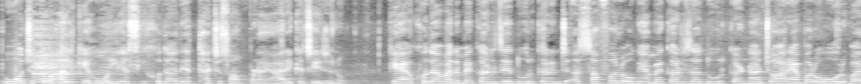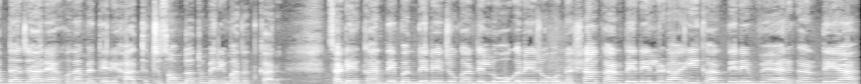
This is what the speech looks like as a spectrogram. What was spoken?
ਬੋਝ ਤੋਂ ਹਲਕੇ ਹੋਣ ਲਈ ਅਸੀਂ ਖੁਦਾ ਦੇ ਹੱਥਾਂ 'ਚ ਸੌਂਪਣਾ ਹੈ, ਹਰ ਇੱਕ ਚੀਜ਼ ਨੂੰ। ਕਿ ਖੁਦਾਵੰਦ, ਮੈਂ ਕਰਜ਼ੇ ਦੂਰ ਕਰਨ 'ਚ ਅਸਫਲ ਹੋ ਗਿਆ, ਮੈਂ ਕਰਜ਼ਾ ਦੂਰ ਕਰਨਾ ਚਾਹ ਰਿਹਾ, ਪਰ ਉਹ ਹੋਰ ਵੱਧਦਾ ਜਾ ਰਿਹਾ। ਖੁਦਾ, ਮੈਂ ਤੇਰੇ ਹੱਥ 'ਚ ਸੌਂਪਦਾ, ਤੂੰ ਮੇਰੀ ਮਦਦ ਕਰ। ਸਾਡੇ ਘਰ ਦੇ ਬੰਦੇ ਨੇ, ਜੋ ਘਰ ਦੇ ਲੋਕ ਨੇ, ਜੋ ਉਹ ਨਸ਼ਾ ਕਰਦੇ ਨੇ, ਲੜਾਈ ਕਰਦੇ ਨੇ, ਵੈਰ ਕਰਦੇ ਆ,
